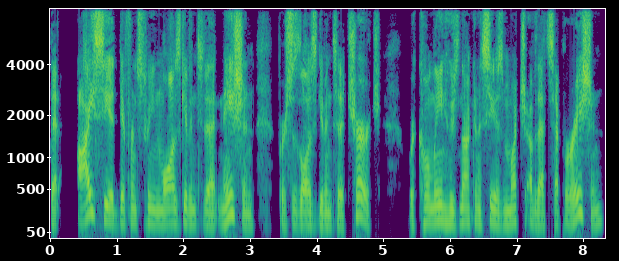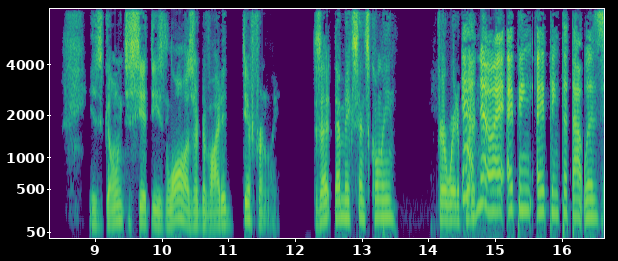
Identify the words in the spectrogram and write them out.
that I see a difference between laws given to that nation versus laws given to the church, where Colleen, who's not going to see as much of that separation, is going to see that these laws are divided differently. Does that, that make sense, Colleen? fair way to put yeah, it? no, I, I think I think that that was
